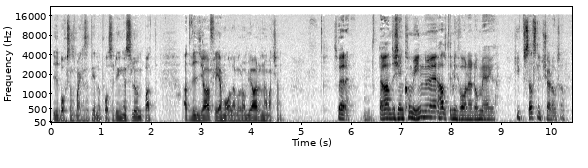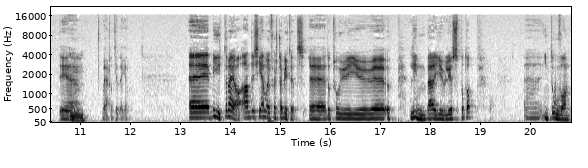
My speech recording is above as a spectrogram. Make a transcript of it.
i boxen som man kan sätta in den på, så det är ingen slump att, att vi gör fler mål än vad de gör den här matchen. Så är det. Mm. Ja, Andersén kom in med halvtimmen kvar när de är hyfsat slutkörda också. Det är Mm. värt att tillägga. Eh, bytena ja. Andersén var ju första bytet. Eh, då tog vi ju eh, upp Lindberg, Julius på topp. Eh, inte ovant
